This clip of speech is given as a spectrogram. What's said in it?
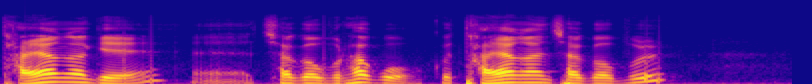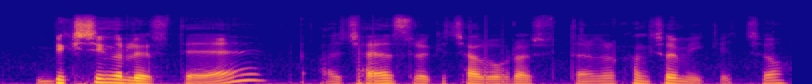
다양하게 에, 작업을 하고 그 다양한 작업을 믹싱을 했을 때 아주 자연스럽게 작업을 할 수 있다는 걸 강점이 있겠죠.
